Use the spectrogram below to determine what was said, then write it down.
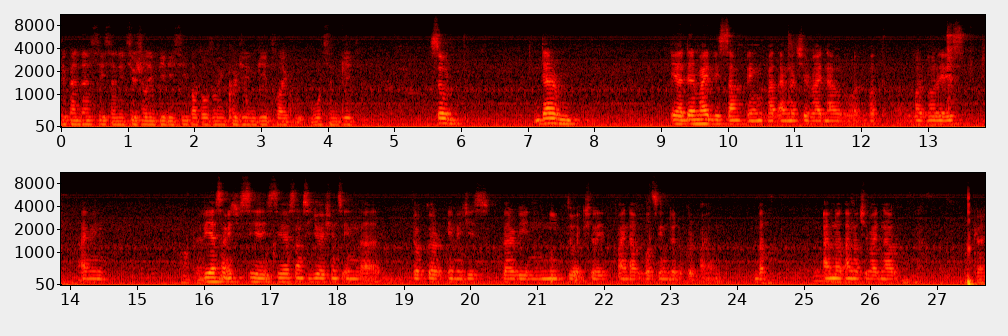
dependencies and it's usually in PDC, but also in Koji and Git, like what's in Git. So there, yeah, there might be something, but I'm not sure right now what what what, what it is. I mean, Okay. we have some issues, we have some situations in uh, Docker images where we need to actually find out what's in the Docker file, but I'm not I'm not sure right now. Okay.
